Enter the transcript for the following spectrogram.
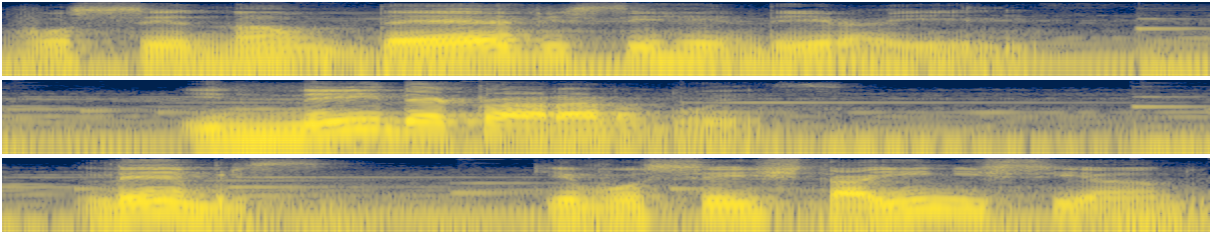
você não deve se render a eles e nem declarar a doença. Lembre-se que você está iniciando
